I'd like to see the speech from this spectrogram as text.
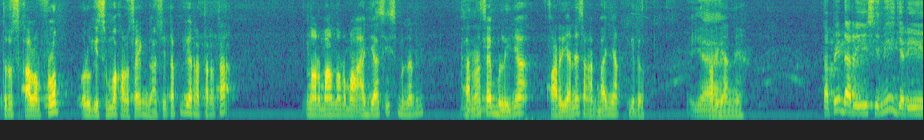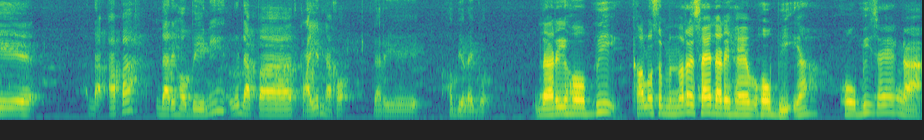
Terus kalau flop rugi semua. Kalau saya enggak sih tapi dia rata-rata normal-normal aja sih sebenarnya. Karena saya belinya variannya sangat banyak gitu. Iya. variannya Tapi dari sini jadi da- apa? Dari hobi ini lu dapat klien nggak kok dari hobi Lego? dari hobi kalau sebenarnya saya dari hobi ya hobi saya nggak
